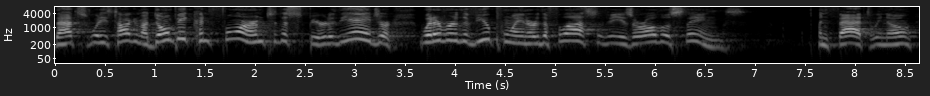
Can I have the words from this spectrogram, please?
That's what he's talking about. Don't be conformed to the spirit of the age or whatever the viewpoint or the philosophies or all those things. In fact, we know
